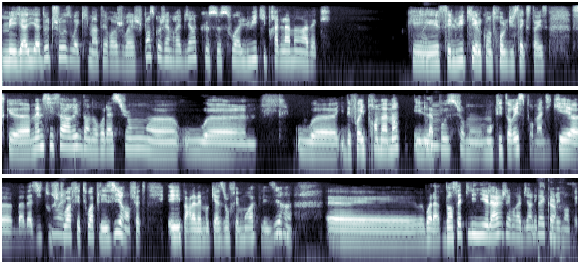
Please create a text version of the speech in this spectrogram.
Mais il y a, il y a d'autres choses ouais, qui m'interrogent. Ouais. Je pense que j'aimerais bien que ce soit lui qui prenne la main avec. C'est lui qui ait le contrôle du sex toys. Parce que euh, même si ça arrive dans nos relations euh, où, euh, où euh, des fois il prend ma main, il la Mhm. pose sur mon, mon clitoris pour m'indiquer bah vas-y touche-toi, fais-toi plaisir en fait, et par la même occasion fais-moi plaisir. Euh, voilà, dans cette lignée-là, j'aimerais bien l'expérimenter.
